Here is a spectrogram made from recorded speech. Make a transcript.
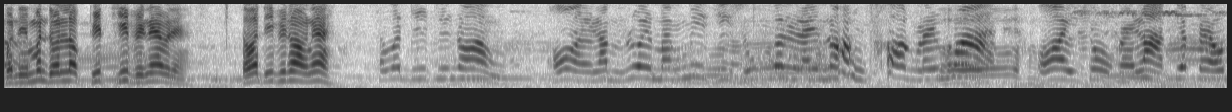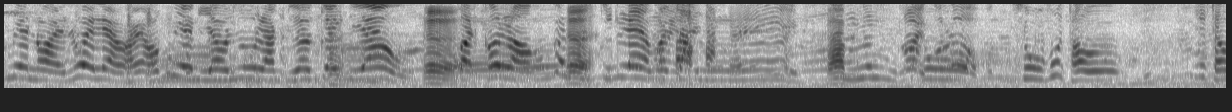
วันนี้มันโดนเราปิดคลิปไปแน่ไปเนี่ยสวัสดีพี่น้องเนี่ย สวัสดีพี่น้อง ขอให้ร่ำรวยมั่งมีสีสุขกันไหลน้องท้องไหลมาขอให้โชคให้ลาบจะไปเอาเมียหน่อยรวยแล้วให้เอาเมียเดียวอยู่หลักเดียวใจเดียวเออบัดเขาหลอกกันเอไปอกินแล้วมาสั่งครับ มันสู่สู่ผู้เฒ่าที่เฒ่า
